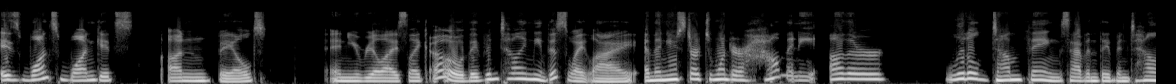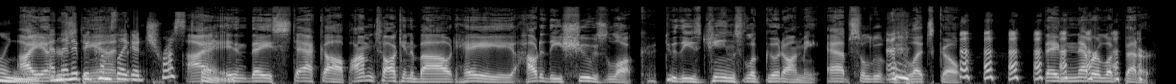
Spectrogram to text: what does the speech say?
is once one gets unveiled and you realize like, oh, they've been telling me this white lie. And then you start to wonder how many other little dumb things haven't they been telling me? And then it becomes like a trust I, thing. and they stack up. I'm talking about, hey, how do these shoes look? Do these jeans look good on me? Absolutely. Let's go. They've never looked better.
